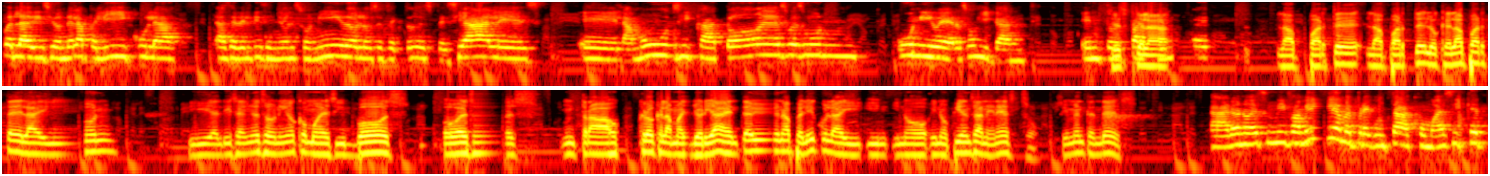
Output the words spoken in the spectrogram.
pues la edición de la película, hacer el diseño del sonido, los efectos especiales, eh, la música, todo eso es un universo gigante. Entonces, la, la, parte, la parte, lo que es la parte de la edición y el diseño de sonido, como decís vos, todo eso es un trabajo. Creo que la mayoría de gente ve una película y, y, no, y no piensan en eso, ¿sí me entendés? Claro, no es mi familia me preguntaba cómo así que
